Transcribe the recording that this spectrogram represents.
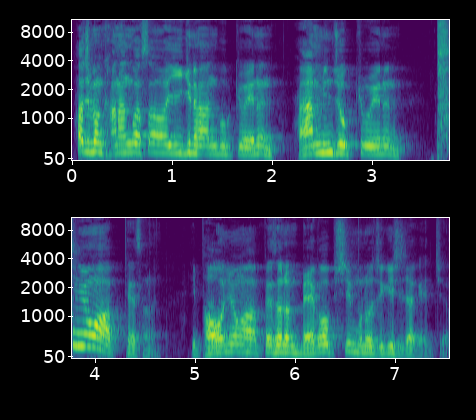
하지만 가난과 싸워 이긴 한국 교회는 한민족 교회는 풍요 앞에서는 이 번영 앞에서는 맥없이 무너지기 시작했죠.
